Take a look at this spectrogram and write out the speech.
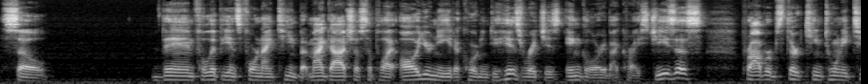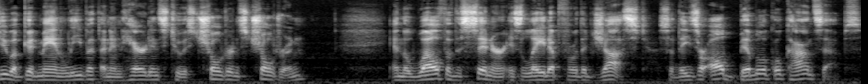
So then Philippians 4:19, but my God shall supply all your need according to his riches in glory by Christ Jesus. Proverbs 13:22, a good man leaveth an inheritance to his children's children, and the wealth of the sinner is laid up for the just. So these are all biblical concepts.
